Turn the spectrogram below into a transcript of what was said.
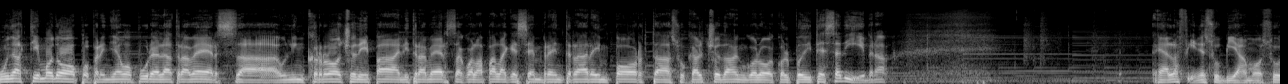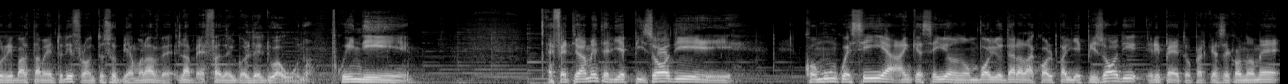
Un attimo dopo prendiamo pure la traversa, un incrocio dei pali, traversa con la palla che sembra entrare in porta su calcio d'angolo, colpo di testa di Ibra. E alla fine subiamo sul ribaltamento di fronte, subiamo la, la beffa del gol del 2-1. Quindi effettivamente gli episodi comunque sia, anche se io non voglio dare la colpa agli episodi, ripeto perché secondo me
